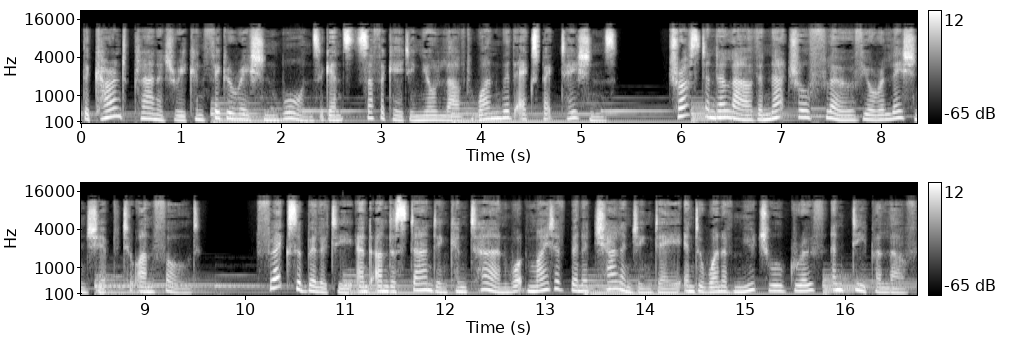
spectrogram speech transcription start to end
the current planetary configuration warns against suffocating your loved one with expectations. Trust and allow the natural flow of your relationship to unfold. Flexibility and understanding can turn what might have been a challenging day into one of mutual growth and deeper love.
